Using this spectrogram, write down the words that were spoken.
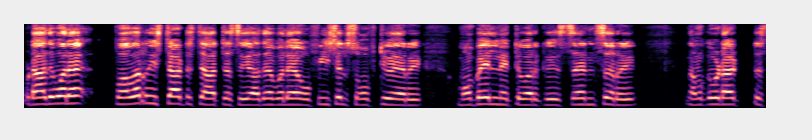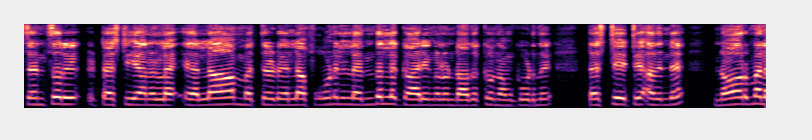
ഇവിടെ അതുപോലെ പവർ റീസ്റ്റാർട്ട് സ്റ്റാറ്റസ് അതേപോലെ official software mobile network sensor നമുക്കിവിടെ സെൻസർ ടെസ്റ്റ് ചെയ്യാനുള്ള എല്ലാ മെത്തേഡും എല്ലാ ഫോണിലുള്ള എന്തെല്ലാം കാര്യങ്ങളുണ്ടോ അതൊക്കെ നമുക്ക് ഇവിടുന്ന് ടെസ്റ്റ് ചെയ്തിട്ട് അതിന്റെ നോർമൽ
